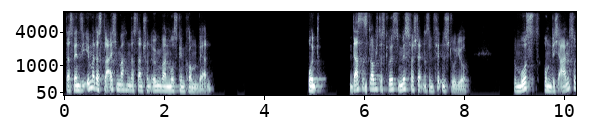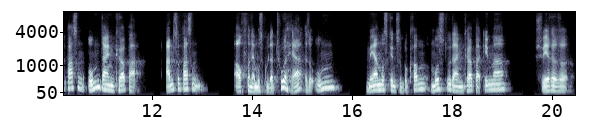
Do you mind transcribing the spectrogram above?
dass wenn sie immer das Gleiche machen, dass dann schon irgendwann Muskeln kommen werden. Und das ist, glaube ich, das größte Missverständnis im Fitnessstudio. Du musst, um dich anzupassen, um deinen Körper anzupassen, auch von der Muskulatur her, also um mehr Muskeln zu bekommen, musst du deinem Körper immer schwerere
